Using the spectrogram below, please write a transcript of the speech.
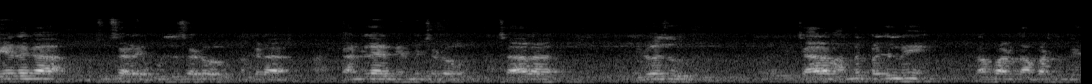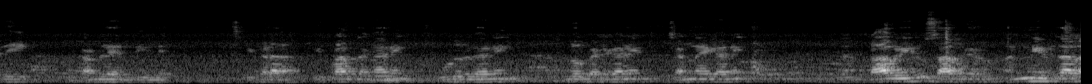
ఏ విధంగా చూశాడో ఎప్పుడు చూశాడో అక్కడ కండలేరు నిర్మించడం చాలా ఈరోజు చాలా అందరి ప్రజల్ని కాపాడు కాపాడుతుండేది కండలేని నీళ్ళే. ఇక్కడ ఈ ప్రాంతం కానీ గూడూరు కానీ ఉల్లూరుపేట కానీ చెన్నై కానీ త్రాగునీరు సాగునీరు అన్ని విధాల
